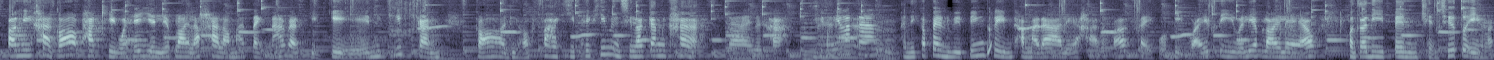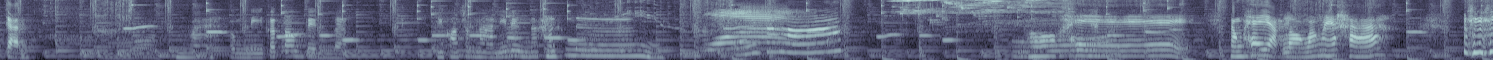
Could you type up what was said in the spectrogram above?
ตอนนี้ค่ะก็พักเค้กไว้ให้เย็นเรียบร้อยแล้วค่ะ เรามาแต่งหน้าแบบเก๋ๆนิดๆกัน ก็เดี๋ยวฝากคลิปให้พี่หนึ่งชิ้นละกันค่ะ ได้เลยค่ะชิ้นนี้ละกันอั นนี้ก็เป็นวิปปิ้งครีมธรรมดาเลยค่ะ แล้วก็ใส่หัวบีบไว้ตีไว้เรียบร้อยแล้วผลจะดีเป็นเขียนชื่อตัวเองละกันมาตรงนี้ก็ต้องเป็นแบบมีความชำนาญนิดนึงนะคะนิดนึงอุ๊ยน่ารักโอเค น้องแพรอยากลองบ้างไหมคะ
